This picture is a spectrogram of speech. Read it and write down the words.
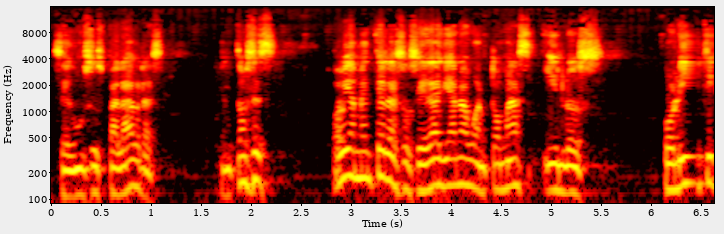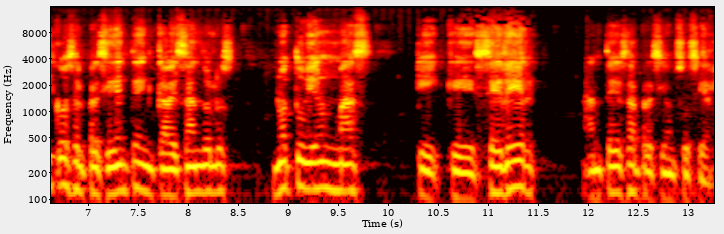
según sus palabras. Entonces, Obviamente la sociedad ya no aguantó más y los políticos, el presidente encabezándolos, no tuvieron más que, ceder ante esa presión social.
